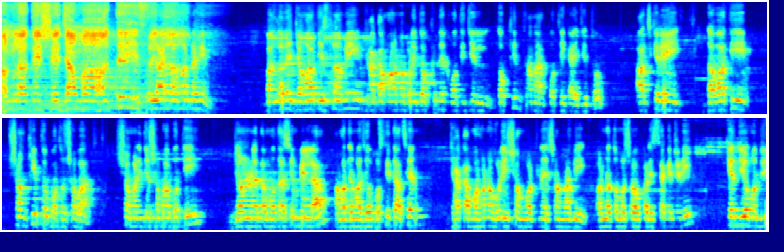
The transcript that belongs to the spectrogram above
বাংলাদেশ জামাতে ইসলাম। বাংলাদেশ জামাত ইসলামী ঢাকা মহানগরী দক্ষিণের মতিঝিল দক্ষিণ থানা কর্তৃক আয়োজিত আজকের এই দাওয়াতি সংক্ষিপ্ত পথসভা। সম্মানিত সভাপতি জননেতা মোতাসিম বিল্লাহ আমাদের মাঝে উপস্থিত আছেন ঢাকা মহানগরী সংগঠনের সংগ্রামী অন্যতম সহকারী সেক্রেটারি কেন্দ্রীয় মন্ত্রী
